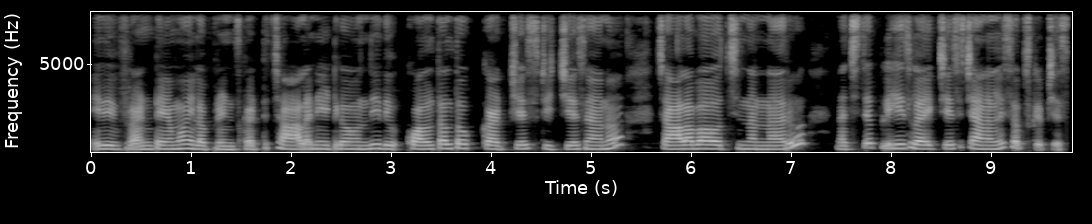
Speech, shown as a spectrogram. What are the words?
ఇది ఫ్రంట్ ఏమో ఇలా ప్రింట్స్ కట్టి చాలా నీట్గా ఉంది. ఇది కొలతలతో కట్ చేసి స్టిచ్ చేశాను. చాలా బాగా వచ్చిందన్నారు. నచ్చితే ప్లీజ్ లైక్ చేసి ఛానల్ని సబ్స్క్రైబ్ చేసి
